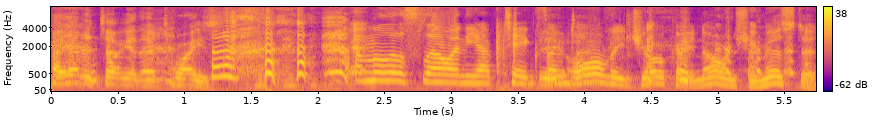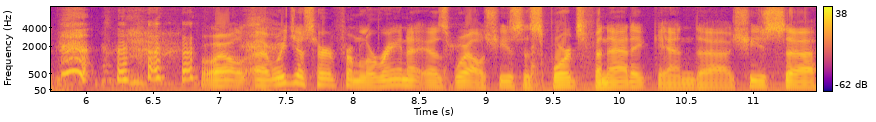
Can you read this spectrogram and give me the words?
I had to tell you that twice. I'm a little slow on the uptake The sometimes. only joke I know, and she missed it. Well, uh, we just heard from Lorena as well. She's a sports fanatic, and uh, she's uh,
